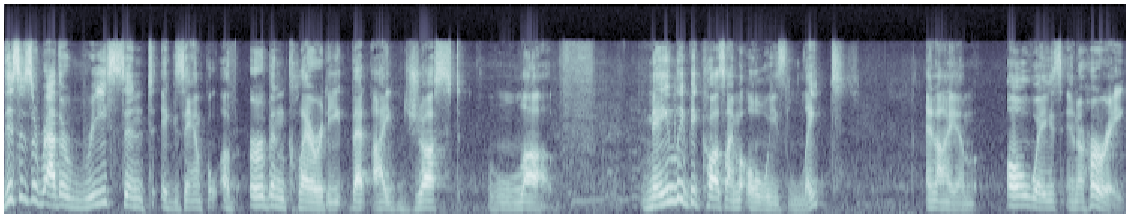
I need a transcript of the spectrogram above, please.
This is a rather recent example of urban clarity that I just love, mainly because I'm always late and I am always in a hurry.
